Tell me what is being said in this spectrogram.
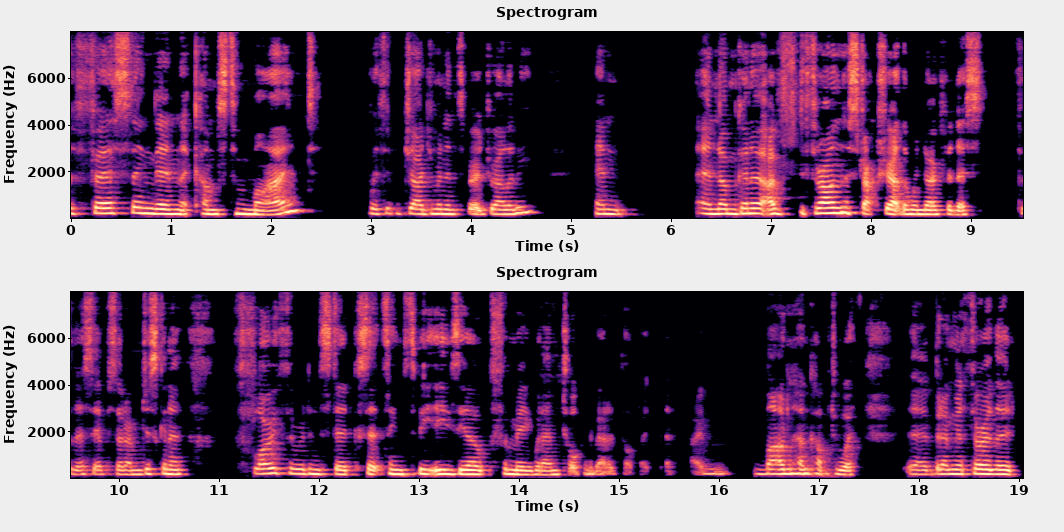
the first thing then that comes to mind with judgment and spirituality and and I'm gonna I've thrown the structure out the window for this for this episode. I'm just gonna flow through it instead because that seems to be easier for me when I'm talking about a topic that I'm mildly uncomfortable with. Uh, but I'm gonna throw the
